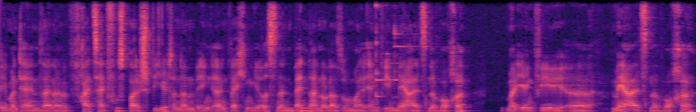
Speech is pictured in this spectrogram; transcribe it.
jemand, der in seiner Freizeit Fußball spielt und dann wegen irgendwelchen gerissenen Bändern oder so mal irgendwie mehr als eine Woche, mal irgendwie äh, mehr als eine Woche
